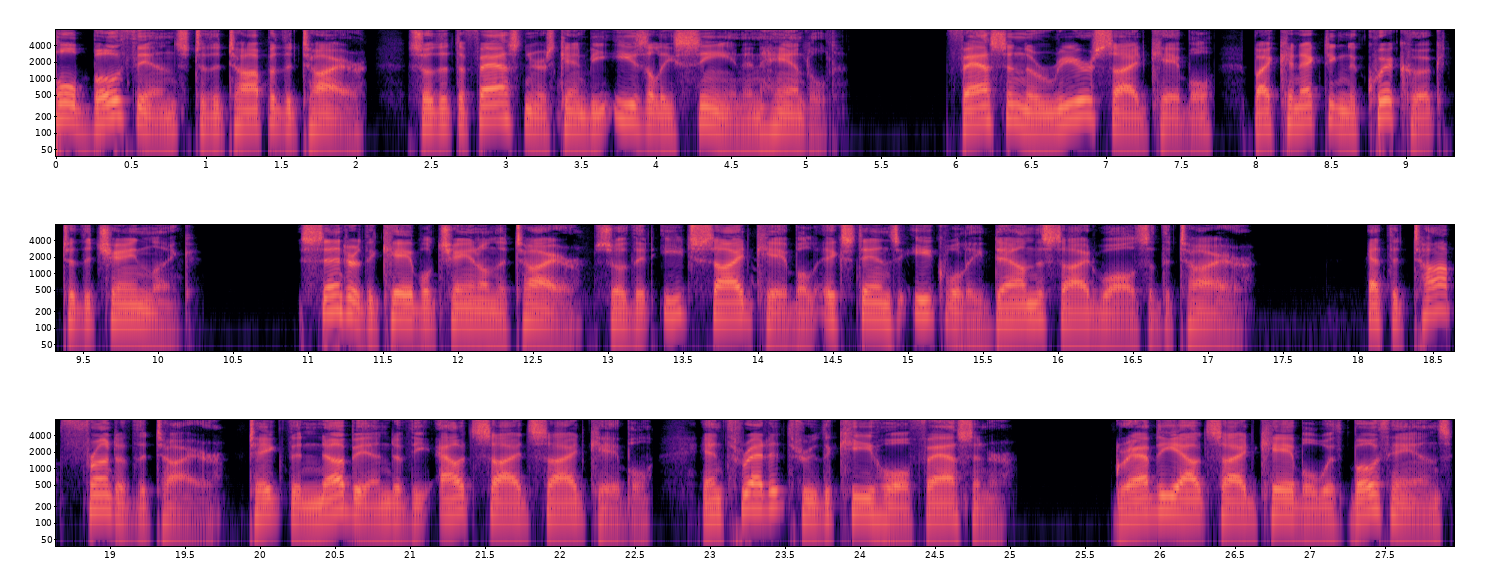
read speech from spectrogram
Pull both ends to the top of the tire so that the fasteners can be easily seen and handled. Fasten the rear side cable by connecting the quick hook to the chain link. Center the cable chain on the tire so that each side cable extends equally down the side walls of the tire. At the top front of the tire, take the nub end of the outside side cable and thread it through the keyhole fastener. Grab the outside cable with both hands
